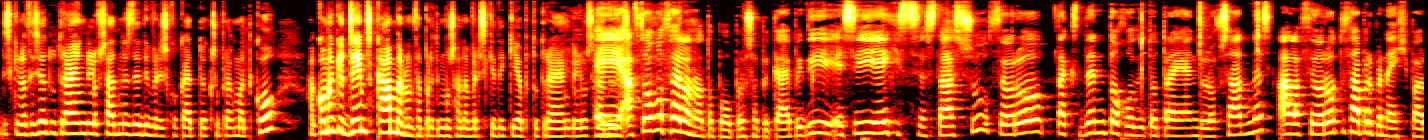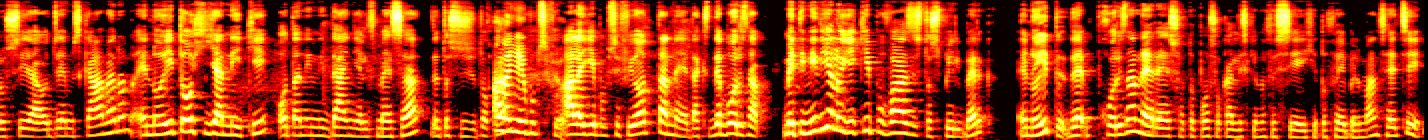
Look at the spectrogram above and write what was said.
η σκηνοθεσία του Triangle of Sadness δεν τη βρίσκω κάτι το εξωπραγματικό. Ακόμα και ο James Cameron θα προτιμούσα να βρίσκεται εκεί από το Triangle of Sadness. Ε, αυτό εγώ θέλω να το πω προσωπικά. Επειδή εσύ έχεις τις στάσει σου, θεωρώ. Εντάξει, δεν το έχω δει το Triangle of Sadness, αλλά θεωρώ ότι θα έπρεπε να έχει παρουσία ο James Cameron. Εννοείται όχι για νίκη, όταν είναι η Daniels μέσα. Δεν το συζητώ καν. Αλλά για υποψηφιότητα. Αλλά για υποψηφιότητα, ναι, εντάξει, δεν μπορείς να. Με την ίδια λογική που βάζεις στο Spielberg, εννοείται, δεν... χωρίς να αναιρέσω το πόσο καλή σκηνοθεσία είχε το Fablemans, έτσι.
